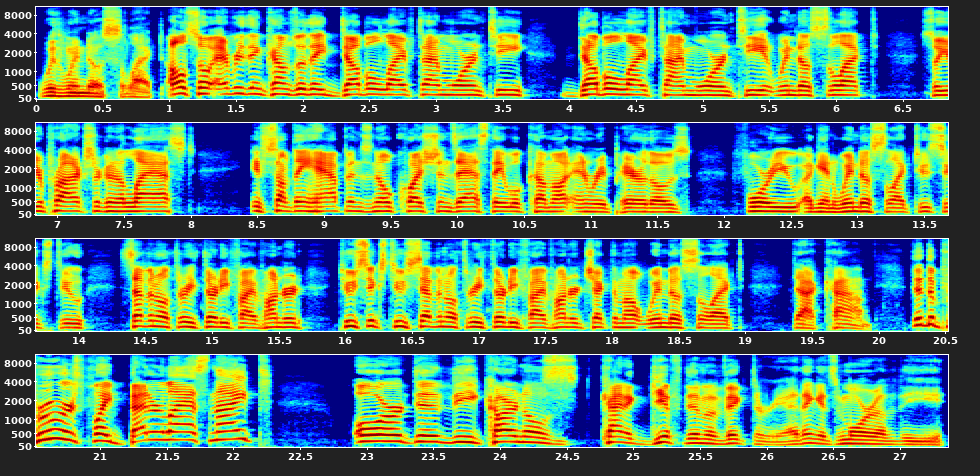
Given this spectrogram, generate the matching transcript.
with Windows Select. Also, everything comes with a double lifetime warranty, double lifetime warranty at Windows Select. So your products are going to last. If something happens, no questions asked, they will come out and repair those for you. Again, Windows Select 262 703 3500, 262 703 3500. Check them out, windowselect.com. Did the Brewers play better last night? Or did the Cardinals kind of gift them a victory? I think it's more of the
